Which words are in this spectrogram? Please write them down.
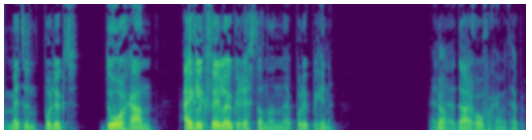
met een product doorgaan eigenlijk veel leuker is dan een product beginnen. En Ja. daarover gaan we het hebben.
